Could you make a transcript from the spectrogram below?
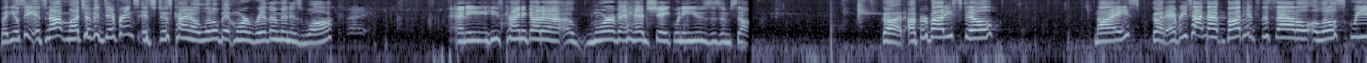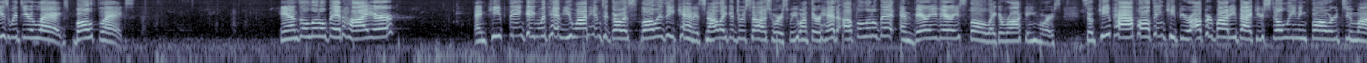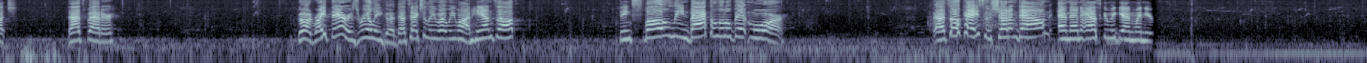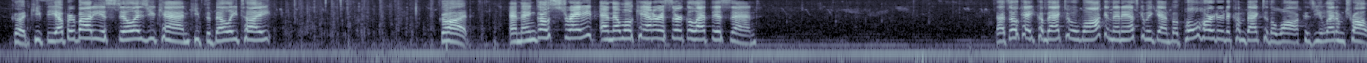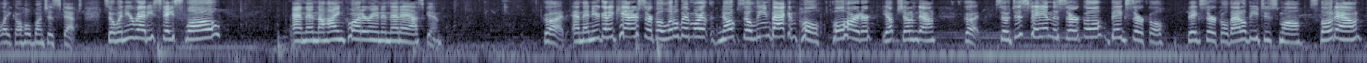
But you'll see it's not much of a difference. It's just kind of a little bit more rhythm in his walk. Right. And he, he's kind of got a, a more of a head shake when he uses himself. Good. Upper body still. Nice. Good. Every time that butt hits the saddle, a little squeeze with your legs, both legs. Hands a little bit higher. And keep thinking with him, you want him to go as slow as he can. It's not like a dressage horse. We want their head up a little bit and very, very slow like a rocking horse. So keep half halting, keep your upper body back. You're still leaning forward too much. That's better. Good, right there is really good. That's actually what we want. Hands up. Think slow, lean back a little bit more. That's okay, so shut him down and then ask him again when you're Good. Keep the upper body as still as you can. Keep the belly tight. Good. And then go straight, and then we'll canter a circle at this end. That's okay. Come back to a walk and then ask him again, but pull harder to come back to the walk because you let him trot like a whole bunch of steps. So when you're ready, stay slow, and then the hind quarter in, and then ask him. Good. And then you're going to canter circle a little bit more. Nope. So lean back and pull. Pull harder. Yep. Shut them down. Good. So just stay in the circle. Big circle. Big circle. That'll be too small. Slow down.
